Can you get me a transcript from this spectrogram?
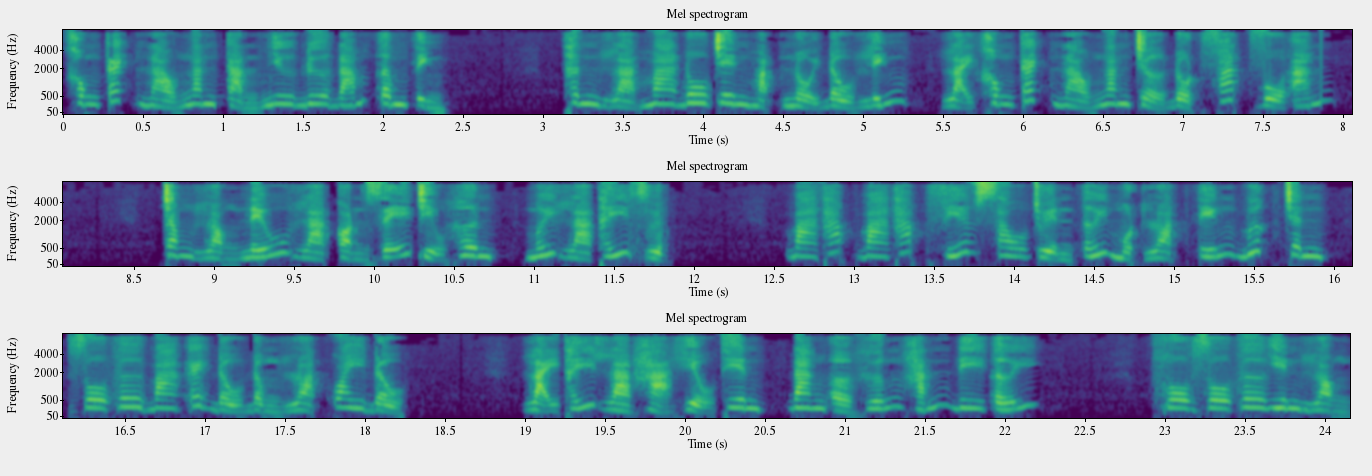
Không cách nào ngăn cản như đưa đám tâm tình. Thân là ma đô trên mặt nổi đầu lính, lại không cách nào ngăn trở đột phát vụ án. Trong lòng nếu là còn dễ chịu hơn, mới là thấy duyệt. Ba tháp ba tháp phía sau truyền tới một loạt tiếng bước chân, dô vơ ba cái đầu đồng loạt quay đầu. Lại thấy là Hạ Hiểu Thiên đang ở hướng hắn đi tới. Hô dô vơ yên lòng,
